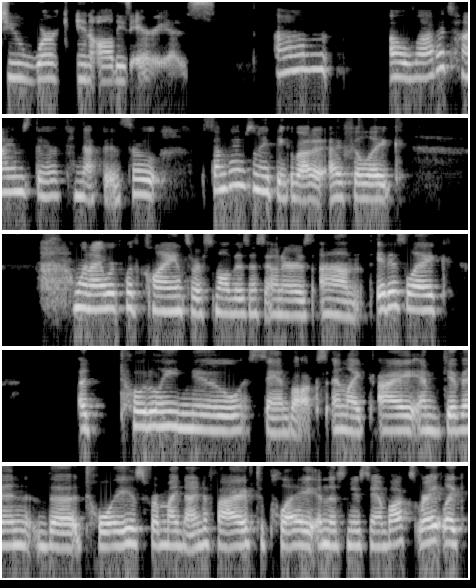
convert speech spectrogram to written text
to work in all these areas? Um, a lot of times they're connected. So sometimes when I think about it, I feel like when I work with clients or small business owners, um, it is like a totally new sandbox and like i am given the toys from my 9 to 5 to play in this new sandbox right like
